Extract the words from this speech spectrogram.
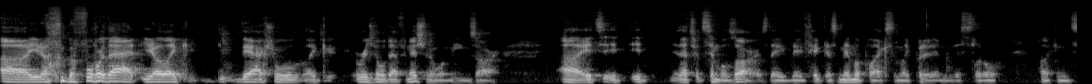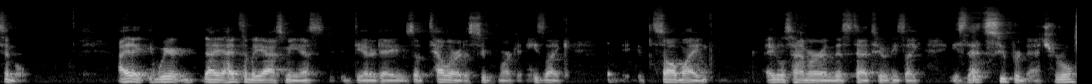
Uh you know before that you know like the actual like original definition of what memes are uh it's it, it that's what symbols are. Is they they take this memeplex and like put it into this little fucking symbol. I had a weird. I had somebody ask me yes, the other day. It was a teller at a supermarket. He's like, saw my Aegishjalmur and this tattoo, and he's like, "Is that supernatural?"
